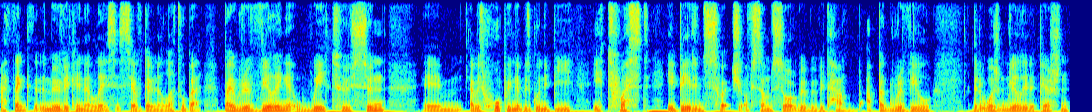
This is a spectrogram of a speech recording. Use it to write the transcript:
I think that the movie kind of lets itself down a little bit by revealing it way too soon. Um, I was hoping it was going to be a twist, a bait and switch of some sort where we would have a big reveal that it wasn't really the person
